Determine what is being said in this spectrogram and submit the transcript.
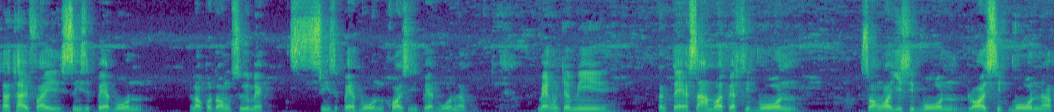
ถ้าใช้ไฟ 48 โวลต์เราก็ต้องซื้อแม็ก 48 โวลต์คอย 48 โวลต์ครับ แม็กมันจะมีตั้งแต่ 380 โวลต์ 220 โวลต์ 110 โวลต์นะครับ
